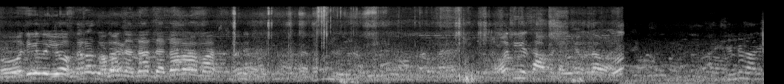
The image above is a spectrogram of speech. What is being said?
Oh, dia tu yo. Apa dah dah dah dah mas. Oh, dia sahaja. Sini kali.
